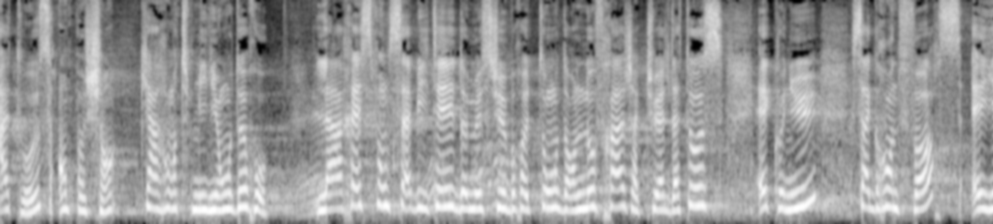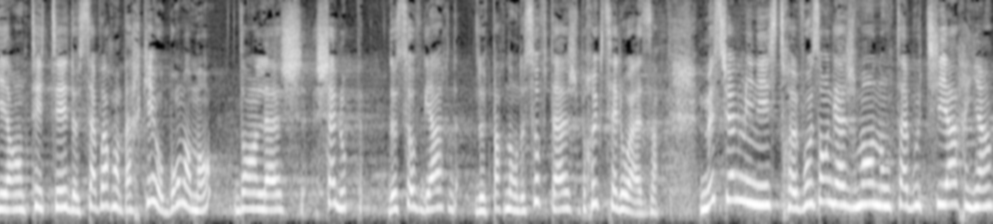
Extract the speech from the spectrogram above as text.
Atos, empochant 40 millions d'euros. La responsabilité de M. Breton dans le naufrage actuel d'Atos est connue, sa grande force ayant été de savoir embarquer au bon moment dans la chaloupe de sauvegarde, de, pardon, de sauvetage bruxelloise. Monsieur le ministre, vos engagements n'ont abouti à rien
